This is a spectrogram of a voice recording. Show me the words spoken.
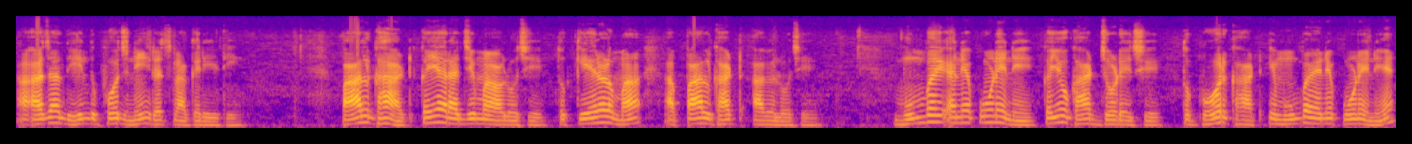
આ આઝાદ હિન્દ ફોજની રચના કરી હતી. પાલઘાટ કયા રાજ્યમાં આવેલો છે? તો કેરળમાં આ પાલઘાટ આવેલો છે. મુંબઈ અને પુણેને કયો ઘાટ જોડે છે? તો ભોર ઘાટ એ મુંબઈ અને પુણેને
